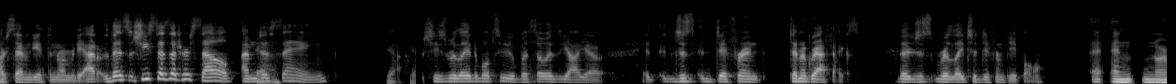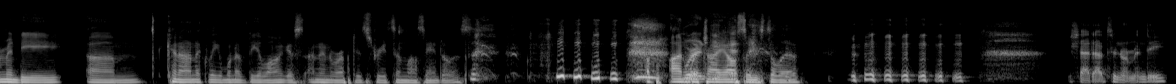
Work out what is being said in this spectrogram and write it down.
70th in Normandy. I don't, this, she says it herself. I'm just saying. yeah. She's relatable too, but so is Yaya. it, it just different demographics. They just relate to different people. A- And Normandy, um, canonically one of the longest uninterrupted streets in Los Angeles, on We're which I also used to live. Shout out to Normandy.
